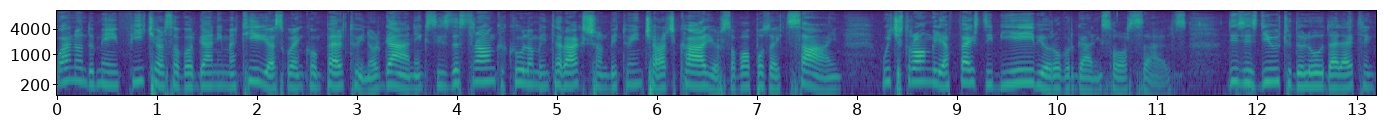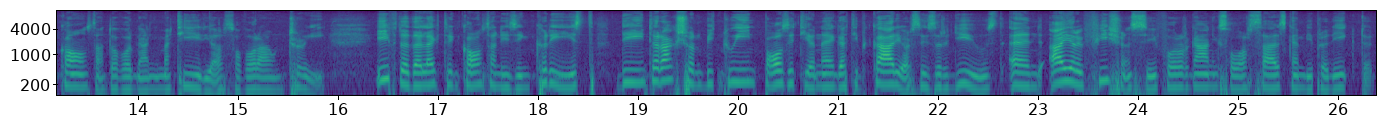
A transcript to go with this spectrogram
One of the main features of organic materials when compared to inorganics is the strong Coulomb interaction between charge carriers of opposite sign, which strongly affects the behavior of organic solar cells. This is due to the low dielectric constant of organic materials of around 3. If the dielectric constant is increased, the interaction between positive and negative carriers is reduced and higher efficiency for organic solar cells can be predicted.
